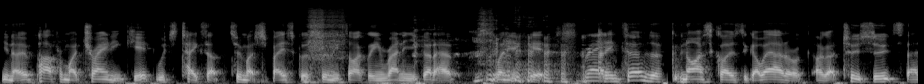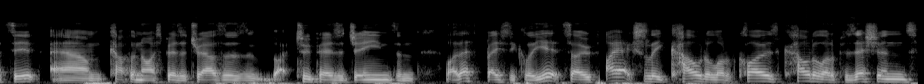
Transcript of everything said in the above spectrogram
you know, apart from my training kit, which takes up too much space because swimming, cycling, and running, you've got to have plenty of kit. right. But in terms of nice clothes to go out, or I got two suits, that's it. A um, couple of nice pairs of trousers, like two pairs of jeans, and like that's basically it. So I actually culled a lot of clothes, culled a lot of possessions.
